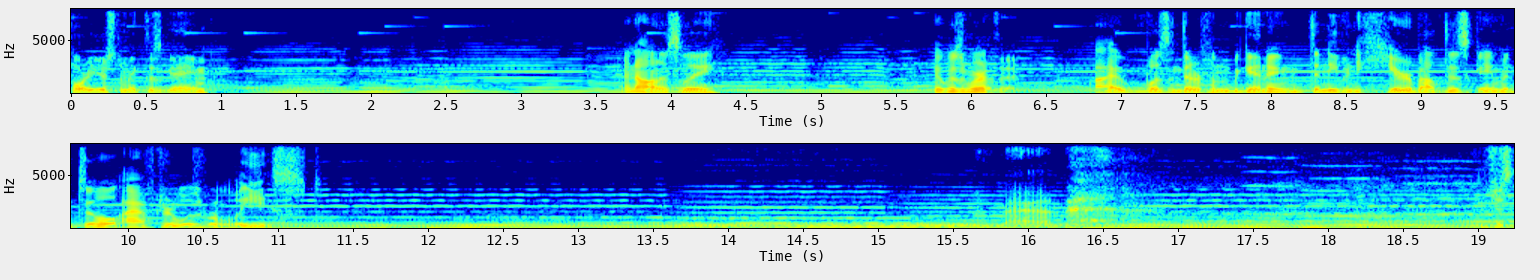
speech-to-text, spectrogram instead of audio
four years to make this game. And honestly, it was worth it. I wasn't there from the beginning, didn't even hear about this game until after it was released. But man, just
